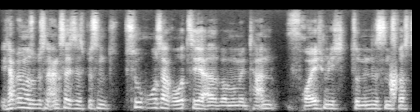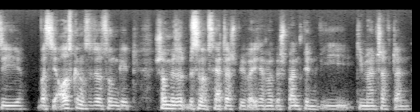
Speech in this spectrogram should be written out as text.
ich habe immer so ein bisschen Angst, dass ich das ein bisschen zu rosa-rot sehe, aber momentan freue ich mich zumindestens, was die, was die Ausgangssituation geht, schon ein bisschen aufs Hertha-Spiel, weil ich einfach gespannt bin, wie die Mannschaft dann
